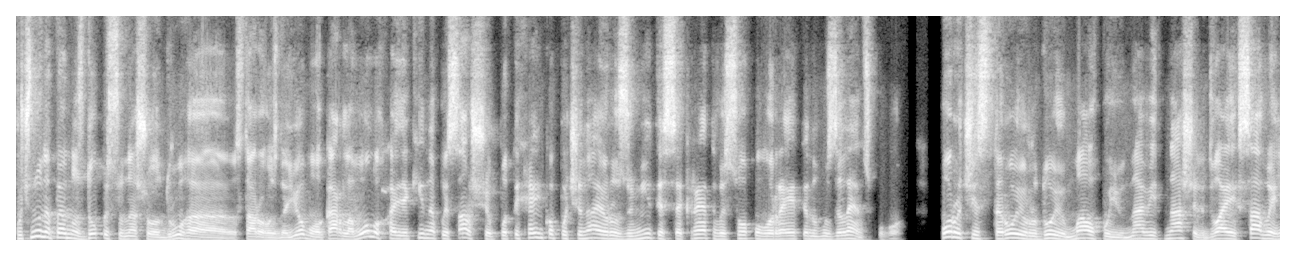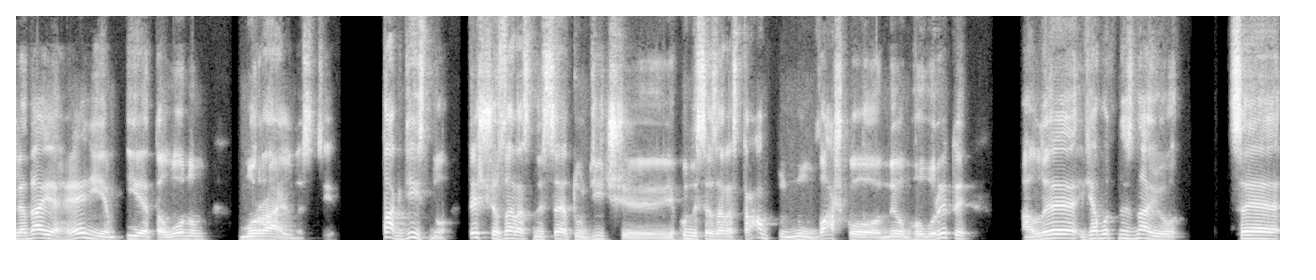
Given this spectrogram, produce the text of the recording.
почну, напевно, з допису нашого друга старого знайомого Карла Волоха, який написав, що потихеньку починає розуміти секрет високого рейтингу Зеленського. Поруч із старою рудою мавпою навіть наших 2 ікса виглядає генієм і еталоном моральності. Так, дійсно, те, що зараз несе ту діч, е, яку несе зараз Трамп, ну важко не обговорити. Але я от не знаю, це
